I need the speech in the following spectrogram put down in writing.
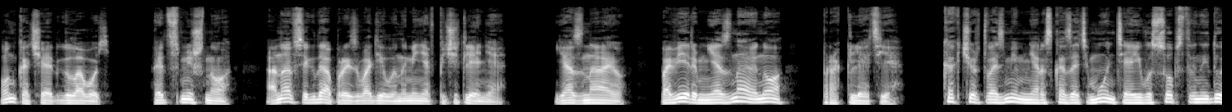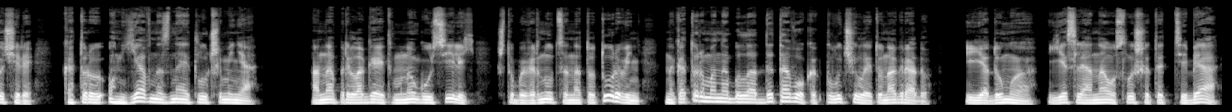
Он качает головой. Это смешно. Она всегда производила на меня впечатление. Я знаю. Поверь мне, я знаю, но... Проклятье. Как, черт возьми, мне рассказать Монти о его собственной дочери, которую он явно знает лучше меня? Она прилагает много усилий, чтобы вернуться на тот уровень, на котором она была до того, как получила эту награду. И я думаю, если она услышит от тебя,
